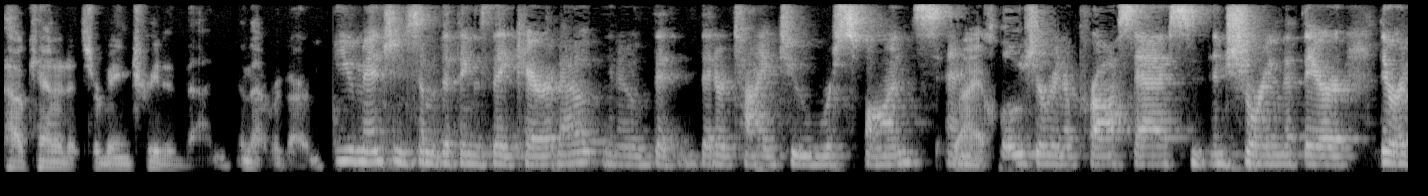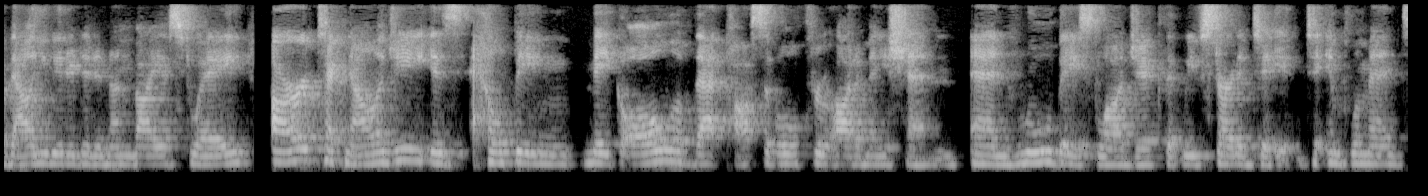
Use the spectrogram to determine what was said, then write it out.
how candidates are being treated then in that regard you mentioned some of the things they care about, you know, that, that are tied to response and right. closure in a process, ensuring that they're they're evaluated in an unbiased way. Our technology is helping make all of that possible through automation and rule-based logic that we've started to, to implement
